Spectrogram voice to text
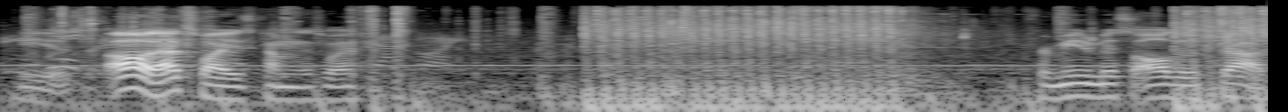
He is. Oh, that's why he's coming this way. For me to miss all those shots.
